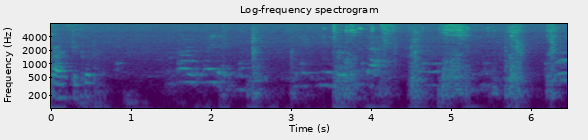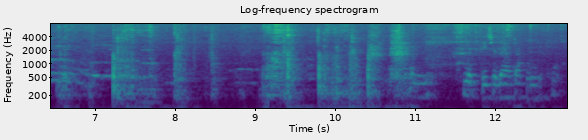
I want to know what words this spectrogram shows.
काळ तिखट आणि डाळ टाकून घेते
